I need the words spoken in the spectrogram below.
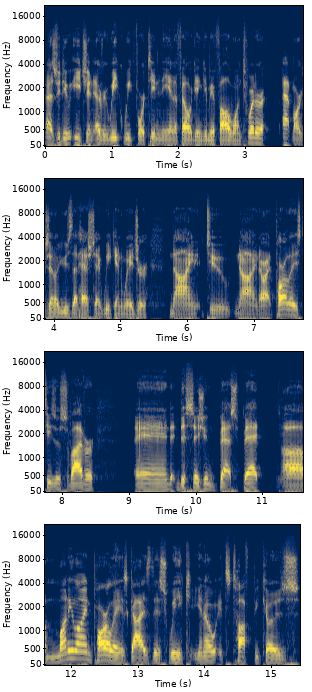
as we do each and every week, Week 14 in the NFL. Again, give me a follow on Twitter, at Mark Zinno. Use that hashtag Weekend Wager 929. All right, parlays, teaser, survivor and decision best bet. Uh, moneyline parlays, guys, this week. You know, it's tough because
